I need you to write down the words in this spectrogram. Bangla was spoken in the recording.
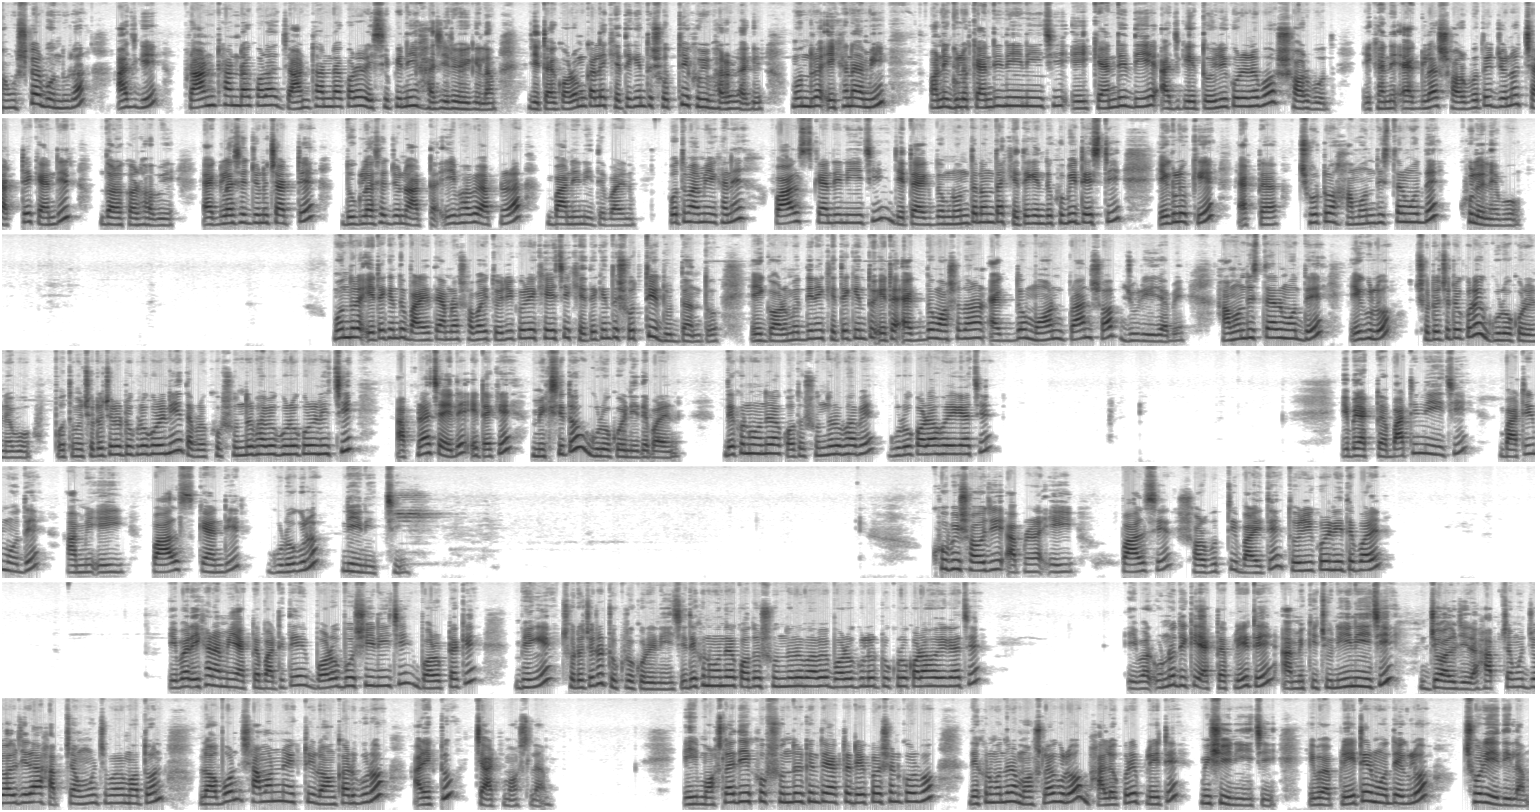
নমস্কার বন্ধুরা, আজকে প্রাণ ঠান্ডা করা, জান ঠান্ডা করা রেসিপি নিয়ে হাজির হয়ে গেলাম, যেটা গরমকালে খেতে কিন্তু সত্যিই খুবই ভালো লাগে। বন্ধুরা, এখানে আমি অনেকগুলো ক্যান্ডি নিয়ে নিয়েছি, এই ক্যান্ডি দিয়ে আজকে তৈরি করে নেব শরবত। এখানে এক গ্লাস শরবতের জন্য চারটে ক্যান্ডির দরকার হবে। এক গ্লাসের জন্য চারটে, দু গ্লাসের জন্য আটটা, এইভাবে আপনারা বানিয়ে নিতে পারেন। প্রথমে আমি এখানে পালস ক্যান্ডি নিয়েছি, যেটা একদম নোনতা নোনতা খেতে কিন্তু খুবই টেস্টি। এগুলোকে একটা ছোট হামনদিস্তার মধ্যে খুলে নেব। বন্ধুরা, এটা কিন্তু বাড়িতে আমরা সবাই তৈরি করে খেয়েছি, খেতে কিন্তু সত্যিই দুর্দান্ত। এই গরমের দিনে খেতে কিন্তু এটা একদম অসাধারণ, একদম মন প্রাণ সব জুড়িয়ে যাবে। হামনদিস্তার মধ্যে এগুলো ছোট ছোট করে গুঁড়ো করে নেব। প্রথমে ছোট ছোট টুকরো করে নিয়ে, তারপরে খুব সুন্দরভাবে গুঁড়ো করে নিচ্ছি। আপনারা চাইলে এটাকে মিক্সিতেও গুঁড়ো করে নিতে পারেন। দেখুন বন্ধুরা, কত সুন্দরভাবে গুঁড়ো করা হয়ে গেছে। এবার একটা বাটি নিয়েছি। বাটির মধ্যে আমি এই পালস ক্যান্ডির গুঁড়োগুলো নিয়ে নিচ্ছি। খুবই সহজেই আপনারা এই পালসের শরবতটি বাড়িতে তৈরি করে নিতে পারেন। এবার এখানে আমি একটা বাটিতে বরফ বসিয়ে নিয়েছি। বরফটাকে ভেঙে ছোট ছোট টুকরো করে নিয়েছি। দেখুন বন্ধুরা কত সুন্দরভাবে বরফগুলো টুকরো করা হয়ে গেছে। এবার অন্যদিকে একটা প্লেটে আমি কিছু নিয়ে নিয়েছি জল জিরা, হাফ চামচ জল জিরা, হাফ চামচ মতন লবণ, সামান্য একটি লঙ্কার গুঁড়ো আর একটু চাট মশলা। এই মশলা দিয়ে খুব সুন্দর কিন্তু একটা ডেকোরেশন করব। দেখুন বন্ধুরা মশলাগুলো ভালো করে প্লেটে মিশিয়ে নিয়েছি। এবার প্লেটের মধ্যে এগুলো ছড়িয়ে দিলাম।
